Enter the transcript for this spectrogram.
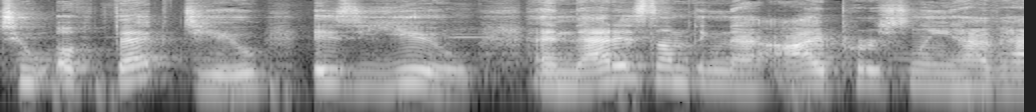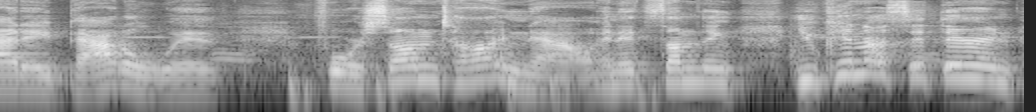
to affect you is you. And that is something that I personally have had a battle with for some time now. And it's something you cannot sit there and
